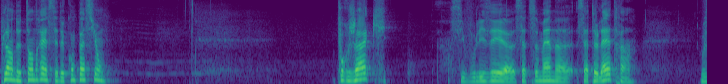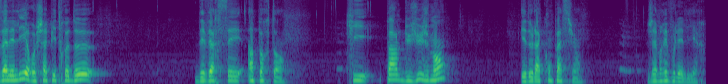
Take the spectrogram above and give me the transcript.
plein de tendresse et de compassion. Pour Jacques, si vous lisez euh, cette semaine euh, cette lettre, vous allez lire au chapitre 2 des versets importants qui parlent du jugement et de la compassion. J'aimerais vous les lire.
